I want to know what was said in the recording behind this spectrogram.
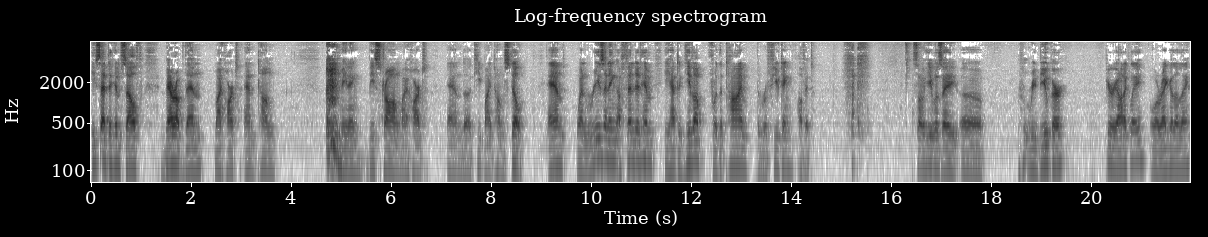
he said to himself, Bear up then, my heart and tongue, meaning, be strong, my heart, and uh, keep my tongue still. And when reasoning offended him, he had to give up for the time the refuting of it. So he was a uh, rebuker periodically or regularly.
